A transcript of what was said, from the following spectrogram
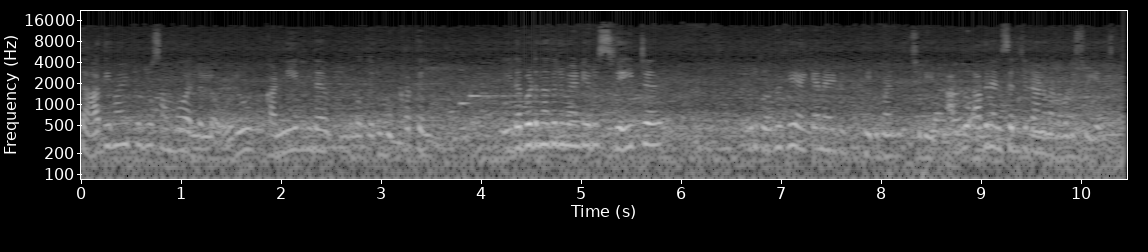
ഇതാദ്യമായിട്ടൊരു സംഭവമല്ലല്ലോ. ഒരു കണ്ണീരിന്റെ ഒരു ദുഃഖത്തിൽ ഇടപെടുന്നതിന് വേണ്ടി ഒരു സ്റ്റേറ്റ് ഒരു പ്രതിനിധി അയക്കാനായിട്ട് തീരുമാനിച്ചിരിക്കുക അത് അതിനനുസരിച്ചിട്ടാണ് നടപടി സ്വീകരിച്ചത്.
